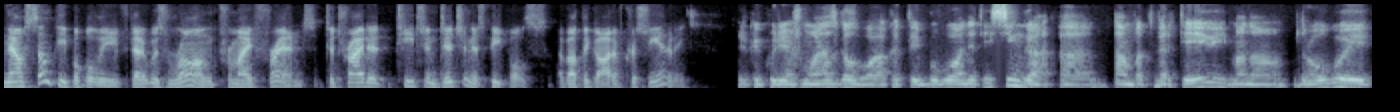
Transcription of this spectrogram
Now, some people believe that it was wrong for my friend to try to teach indigenous peoples about the God of Christianity. Ir kai kurie žmonės galvoja, kad tai buvo neteisinga tam vat vertėjui, mano draugui,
